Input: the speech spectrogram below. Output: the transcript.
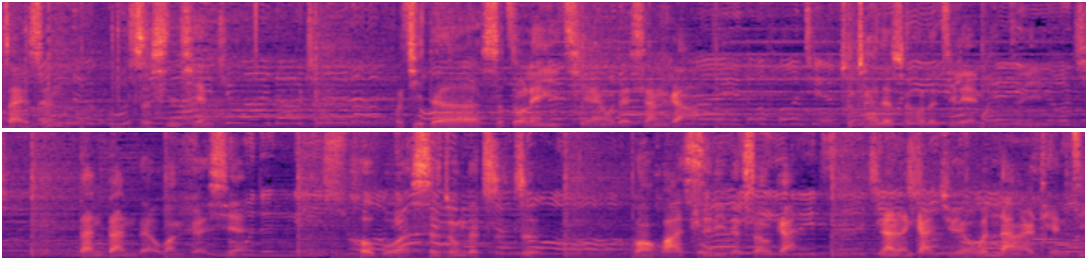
再生纸信签，我记得是多年以前我在香港出差的时候的纪念品之一。淡淡的网格线，厚薄适中的纸质，光滑细腻的手感，让人感觉温暖而恬静。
